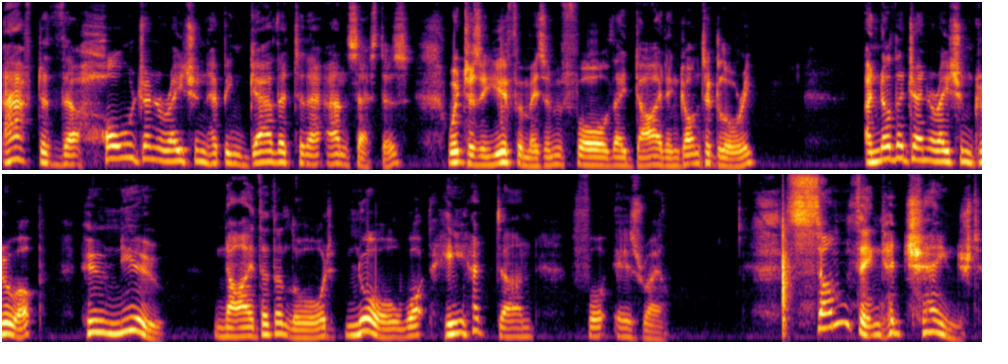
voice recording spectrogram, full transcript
after the whole generation had been gathered to their ancestors, which is a euphemism for they died and gone to glory, another generation grew up who knew neither the Lord nor what he had done for Israel. Something had changed.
